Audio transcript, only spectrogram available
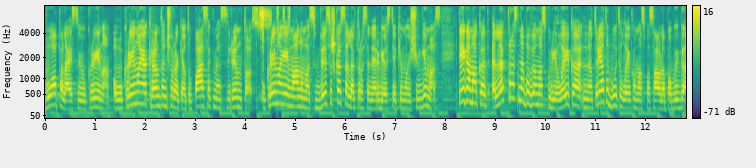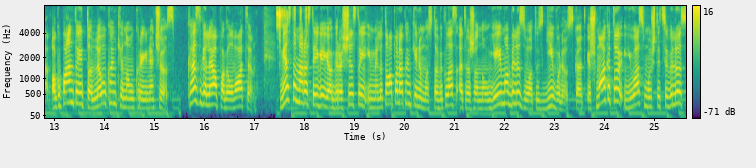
buvo paleista į Ukrainą. O Ukrainoje krentančių raketų pasiekmes rimtos. Ukrainoje įmanomas visiškas elektros energijos tiekimo išjungimas. Teigiama, kad elektros nebuvimas kurį laiką neturėtų būti laikomas pasaulio pabaiga. Okupantai toliau kankino ukrainiečius. Kas galėjo pagalvoti? Miesto meras teigia, jog rašistai į Melitopolio kankinimų stovyklas atveža naujai mobilizuotus gyvulius, kad išmokytų juos mušti civilius.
